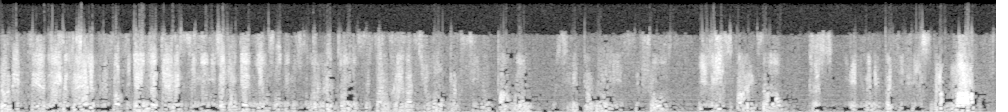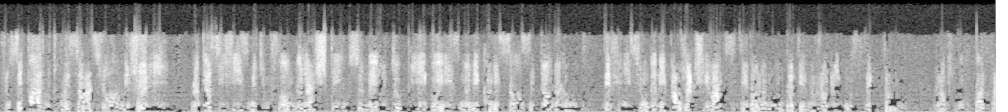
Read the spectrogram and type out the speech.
L'honnêteté intellectuelle est plus forte qui gagne la guerre. Et si nous, nous avions gagné aujourd'hui, nous serons contents. C'est pas très rassurant, car si nous parlons, si les parents lisent ces choses, ils lisent par exemple qu'il est devenu pacifiste. Alors moi, je ne sais pas, vous trouvez ça rassurant, mais je lis. Le pacifisme est une forme de lâcheté, une semelle d'utopie, égoïsme, méconnaissance et tant de l'autre. Définition donnée par Jacques Chirac, citée dans le monde daté d'aujourd'hui, 12 septembre. Alors je ne trouve pas ça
